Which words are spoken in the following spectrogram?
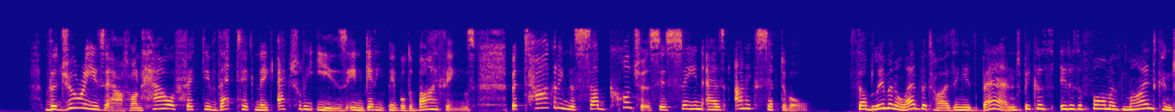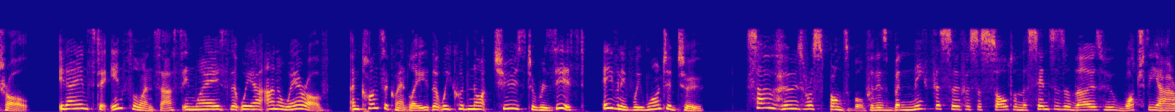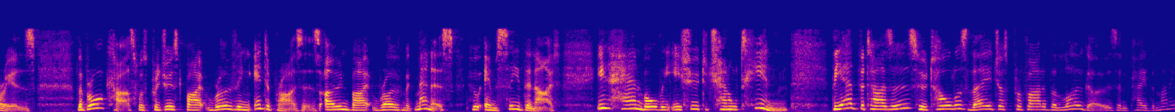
The jury is out on how effective that technique actually is in getting people to buy things, but targeting the subconscious is seen as unacceptable. Subliminal advertising is banned because it is a form of mind control it aims to influence us in ways that we are unaware of, and consequently that we could not choose to resist even if we wanted to. So who's responsible for this beneath the surface assault on the senses of those who watch the ARIAs? The broadcast was produced by Roving Enterprises, owned by Rove McManus, who emceed the night. It handballed the issue to Channel 10. The advertisers who told us they just provided the logos and paid the money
